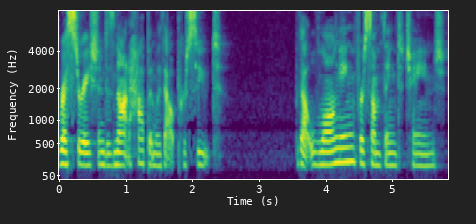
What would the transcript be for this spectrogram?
Restoration does not happen without pursuit, without longing for something to change.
